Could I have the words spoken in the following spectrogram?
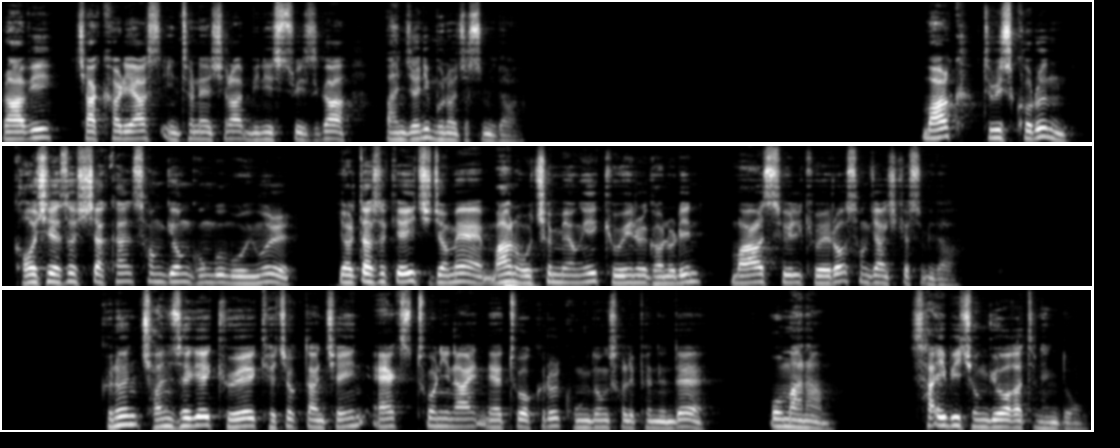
라비 자카리아스 인터내셔널 미니스트리즈가 완전히 무너졌습니다. 마크 드리스콜은 거시에서 시작한 성경 공부 모임을 15개의 지점에 15,000명의 교인을 거느린 마르스윌 교회로 성장시켰습니다. 그는 전 세계 교회 개척 단체인 X29 네트워크를 공동 설립했는데 오만함, 사이비 종교와 같은 행동,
